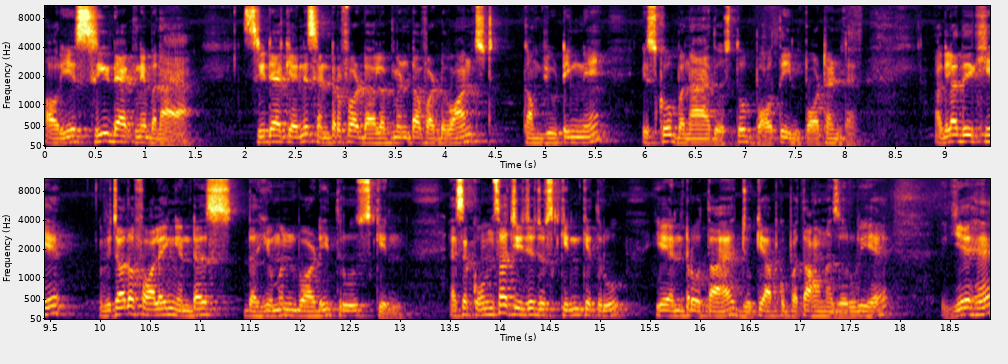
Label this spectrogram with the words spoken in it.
और ये सी डैक ने बनाया। सी डैक यानी centre for development of advanced computing ने इसको बनाया दोस्तों, बहुत ही इंपॉर्टेंट है। अगला देखिए which are the following enters the human body through skin ऐसे कौन सा चीज़ है जो स्किन के थ्रू ये एंटर होता है, जो कि आपको पता होना ज़रूरी है? ये है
